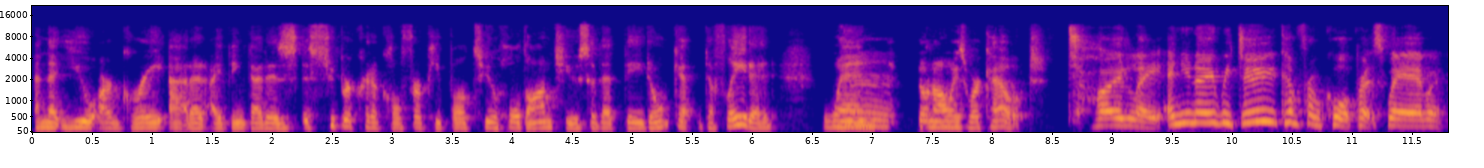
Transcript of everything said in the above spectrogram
and that you are great at it, I think that is, is super critical for people to hold on to so that they don't get deflated when mm. Don't always work out. Totally. And you know, we do come from corporates where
